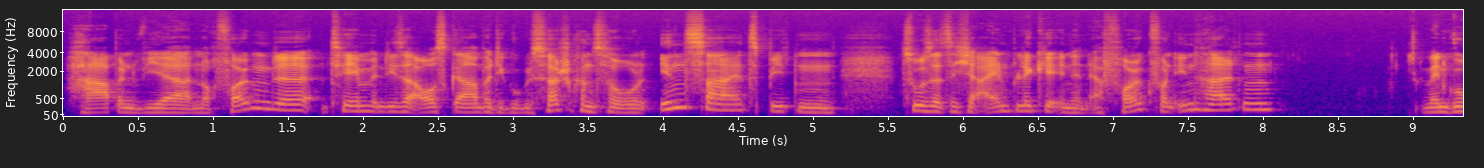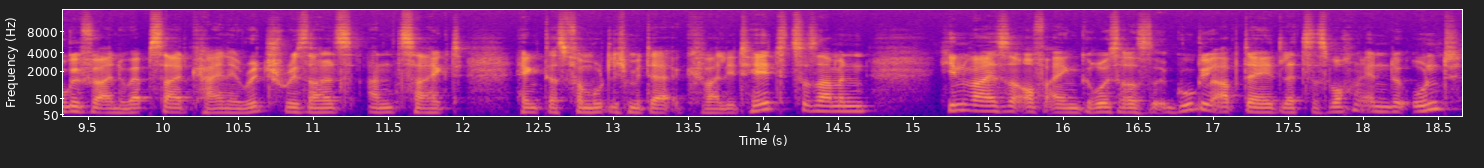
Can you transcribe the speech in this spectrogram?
haben wir noch folgende Themen in dieser Ausgabe. Die Google Search Console Insights bieten zusätzliche Einblicke in den Erfolg von Inhalten. Wenn Google für eine Website keine Rich Results anzeigt, hängt das vermutlich mit der Qualität zusammen. Hinweise auf ein größeres Google-Update letztes Wochenende und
